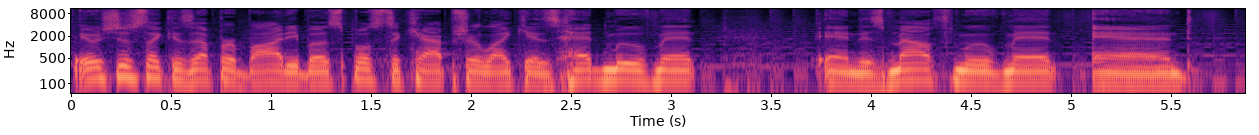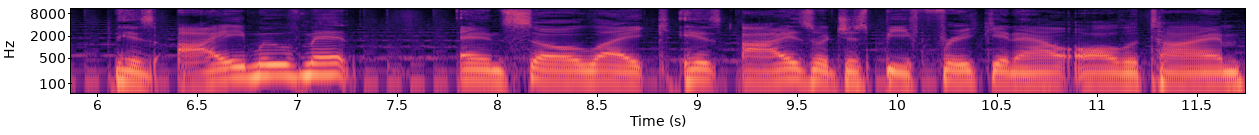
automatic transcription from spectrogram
It was just like his upper body, but it was supposed to capture like his head movement and his mouth movement and his eye movement. And so like his eyes would just be freaking out all the time,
